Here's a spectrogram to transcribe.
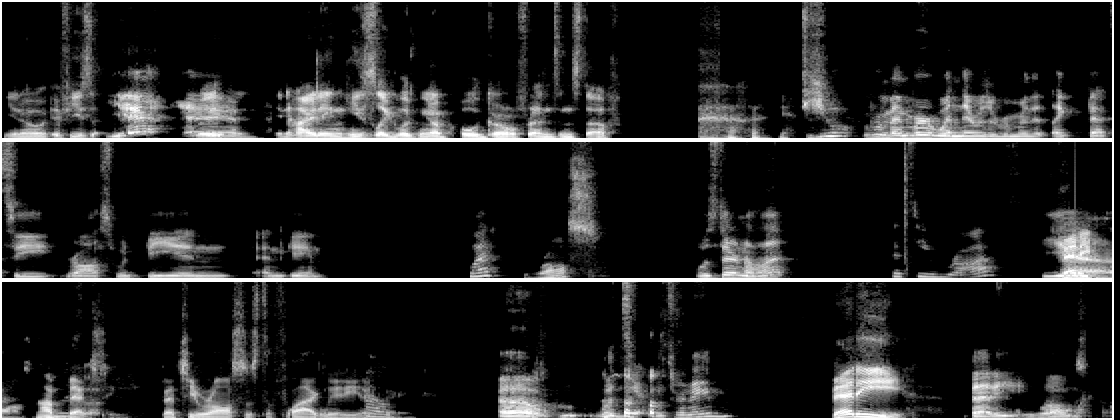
You know, if he's yeah, yeah, yeah, yeah. in, in hiding, he's like looking up old girlfriends and stuff. Do you remember when there was a rumor that like Betsy Ross would be in Endgame? What? Ross? Was there not? Betsy Ross? Yeah. Betty Ross, not Who is that? Betsy. Betsy Ross is the flag lady, I Oh. think. Oh, who, what's what's her name? Betty. Betty. Oh my god.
